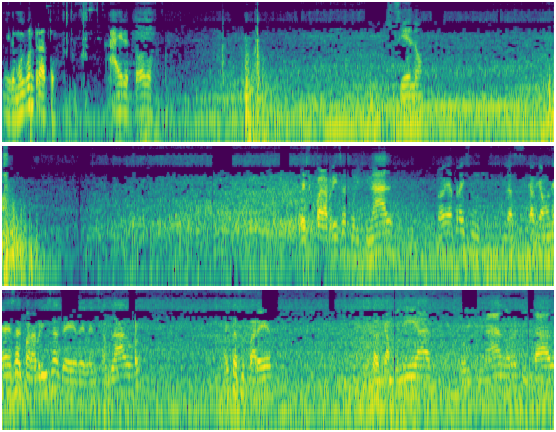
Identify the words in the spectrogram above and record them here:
Y de muy buen trato. Aire, todo. Su cielo. Es su parabrisas original. Todavía trae las calcamonedas del parabrisas de, del ensamblado. Ahí está su pared. Calcamonías original, no repintado.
